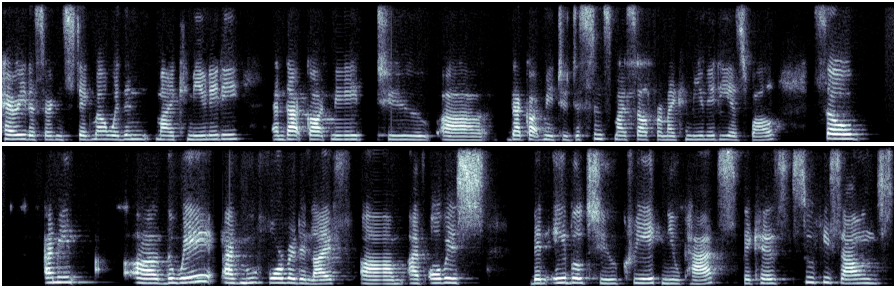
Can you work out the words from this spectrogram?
carried a certain stigma within my community and that got me to uh, that got me to distance myself from my community as well so i mean uh, the way i've moved forward in life um, i've always been able to create new paths because sufi sounds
